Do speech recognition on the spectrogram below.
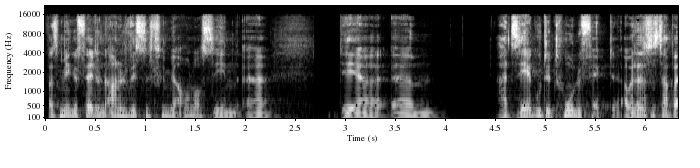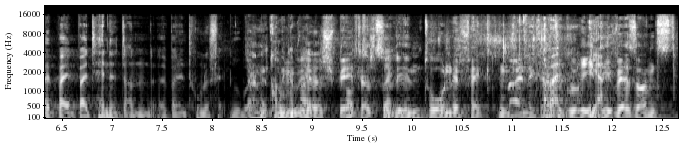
was mir gefällt. Und Arne, du willst den Film ja auch noch sehen. Äh, der ähm, hat sehr gute Toneffekte. Aber das ist da bei, bei, bei Tenet dann, äh, bei den Toneffekten rüber. Dann, dann kommen wir später zu, den Toneffekten, eine Kategorie, Aber, ja. die wir sonst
